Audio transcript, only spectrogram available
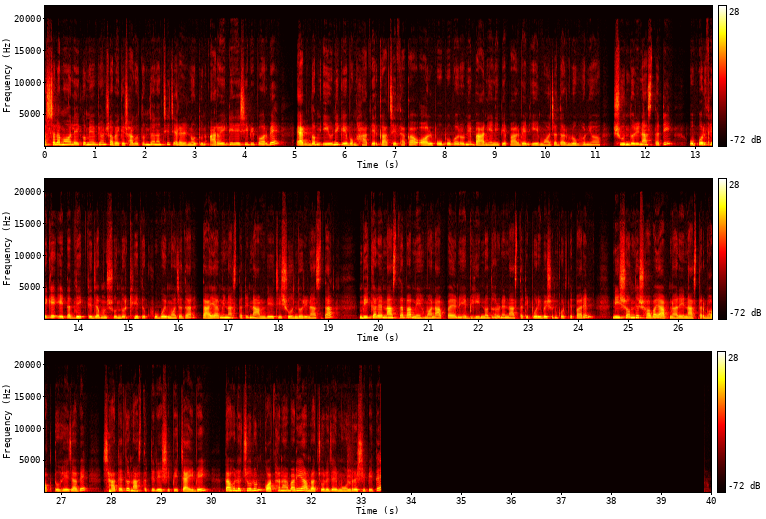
আসসালামু আলাইকুম এভরিওয়ান, সবাইকে স্বাগতম জানাচ্ছি চ্যানেলের নতুন আরও একটি রেসিপি পর্বে। একদম ইউনিক এবং হাতের কাছে থাকা অল্প উপকরণে বানিয়ে নিতে পারবেন এই মজাদার লোভনীয় সুন্দরী নাস্তাটি। উপর থেকে এটা দেখতে যেমন সুন্দর, খেতে খুবই মজাদার। তাই আমি নাস্তাটির নাম দিয়েছি সুন্দরী নাস্তা। বিকালের নাস্তা বা মেহমান আপ্যায়নে এই ভিন্ন ধরনের নাস্তাটি পরিবেশন করতে পারেন। নিঃসন্দেহে সবাই আপনার এই নাস্তার ভক্ত হয়ে যাবে। সাথে তো নাস্তাটির রেসিপি চাইবেই। তাহলে চলুন কথা না বাড়িয়ে আমরা চলে যাই মূল রেসিপিতে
